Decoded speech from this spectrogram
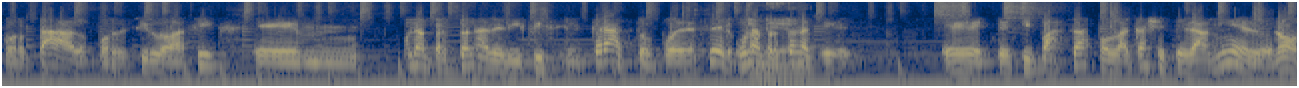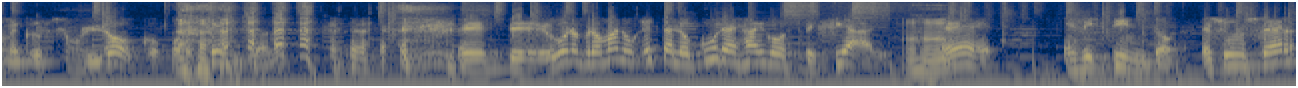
cortados, por decirlo así. Eh, una persona de difícil trato, puede ser. Una También. persona que este, si pasás por la calle te da miedo, ¿no? Me crucé un loco, por ejemplo, ¿no? este, bueno, pero Manu, esta locura es algo especial. ¿eh? Es distinto. Es un ser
